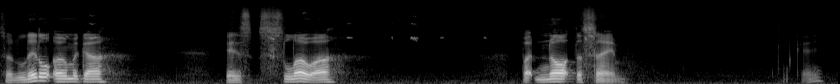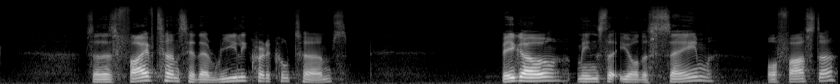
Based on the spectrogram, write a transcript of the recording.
So little omega is slower, but not the same. Okay? So there's five terms here. They're really critical terms. Big O means that you're the same or faster.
